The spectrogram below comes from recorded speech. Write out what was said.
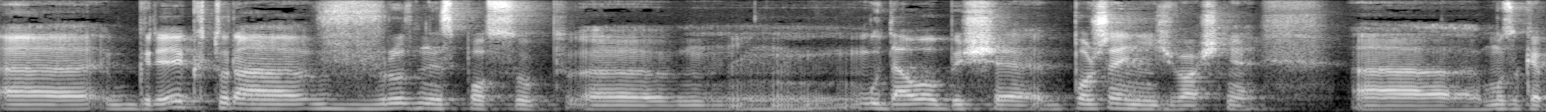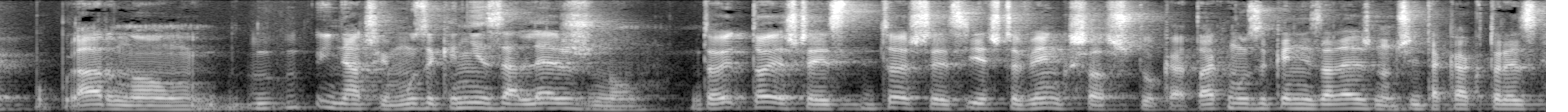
e, gry, która w równy sposób e, udałoby się pożenić właśnie muzykę popularną, inaczej, muzykę niezależną. To, to, jeszcze jest, to jeszcze jest jeszcze większa sztuka, tak? Muzykę niezależną, czyli taka, która jest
